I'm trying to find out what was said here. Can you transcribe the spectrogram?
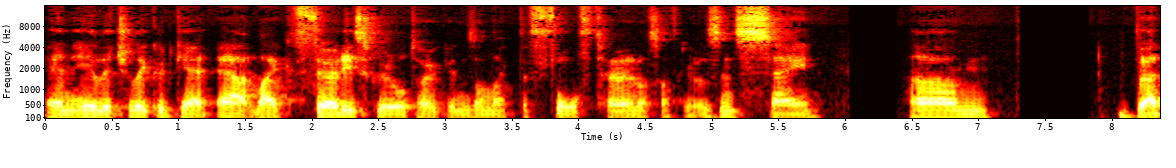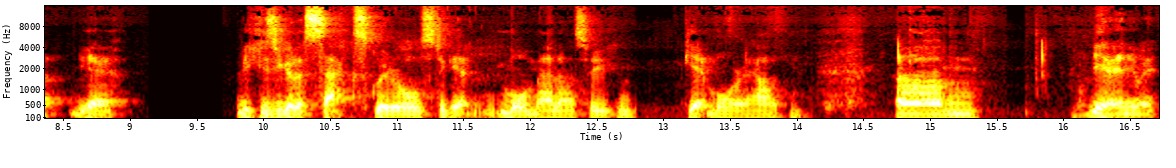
and he literally could get out like thirty squirrel tokens on like the fourth turn or something. It was insane. Um, but yeah, because you got to sack squirrels to get more mana, so you can get more out. Um, yeah. Anyway,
